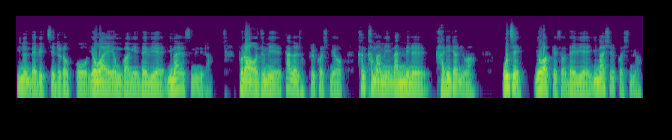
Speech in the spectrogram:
이는 내 빛이 이르렀고 여호와의 영광이 내 위에 임하였음이니라. 보라 어둠이 땅을 덮을 것이며 캄캄함이 만민을 가리려니와 오직 여호와께서 내 위에 임하실 것이며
